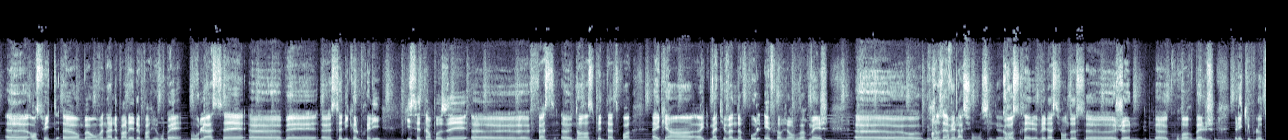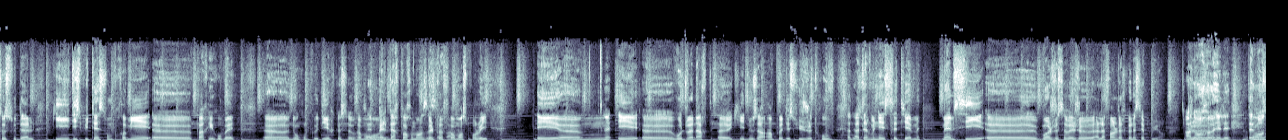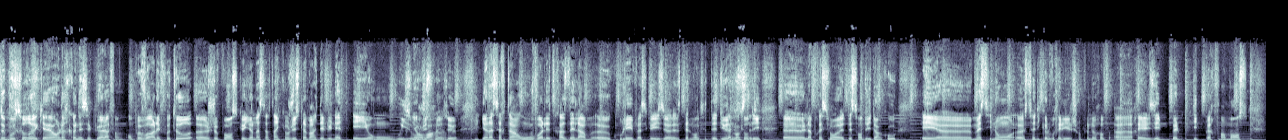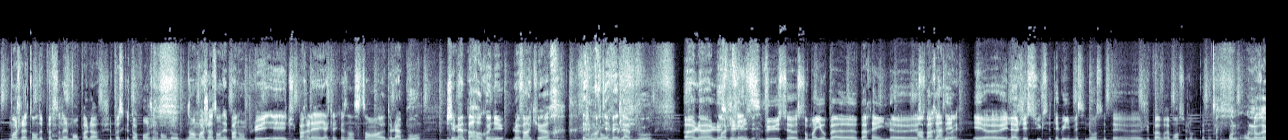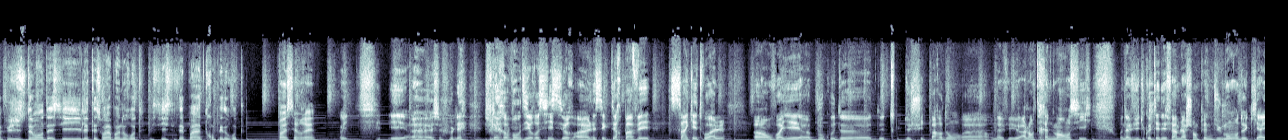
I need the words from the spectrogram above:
Euh, ensuite, euh, ben, on va aller parler de Paris-Roubaix, où là c'est euh, ben, euh, Sonny Colbrelli qui s'est imposé euh, face euh, dans un sprint à 3 avec un avec Mathieu Van Der Poel et Florian Vermeij. Euh, je- révélation aussi de. Grosse révélation de ce jeune euh, coureur belge de l'équipe Lotto Soudal qui disputait son premier euh, Paris-Roubaix. Euh, donc on peut dire que c'est vraiment une belle performance. belle part. performance pour lui. Et, euh, et euh, Wood Van Aert euh, qui nous a un peu déçus je trouve a déçu. terminé septième même si euh, moi je savais je, à la fin je les reconnaissais plus hein. Ah Je- non, il est tellement debout sur eux qu'on le reconnaissait plus à la fin. on peut voir les photos. euh, je pense qu'il y en a certains qui ont juste la marque des lunettes et on- où ils Et ont on juste voit leurs rien. yeux. Il y en a certains où on voit les traces des larmes euh, couler parce qu'ils euh, tellement que c'était dur, ils se sont que dit euh, la pression est descendue d'un coup. Et euh, mais sinon, euh, Sonny Colbrelli, le champion d'Europe, a réalisé une belle petite performance. Moi, je l'attendais personnellement pas là. Je sais pas ce que t'en penses, Gerlando. Non, moi j'attendais pas non plus. Et tu parlais il y a quelques instants euh, de la boue. J'ai même pas reconnu le vainqueur tellement qu'il y avait de la boue. Euh, le le Moi, j'ai vu ce- son maillot Ba- Bahreïn euh, Ah, Bahreïn, côté. ouais. et, euh, et là, j'ai su que c'était lui, mais sinon, c'était, euh, j'ai pas vraiment su le reconnaître. On, on aurait pu se demander s'il était sur la bonne route, si s'était pas trompé de route. Ouais, c'est vrai. Et euh, je, voulais, je voulais rebondir aussi sur euh, le secteur pavé 5 étoiles. Euh, on voyait beaucoup de, de, de chutes, pardon. On a vu à l'entraînement aussi. On a vu du côté des femmes la championne du monde qui,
